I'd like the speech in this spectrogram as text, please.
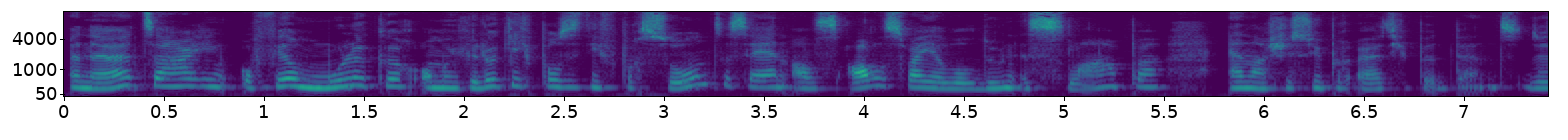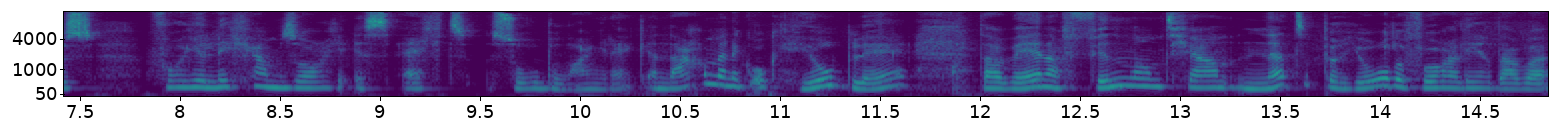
een uitdaging of veel moeilijker om een gelukkig positief persoon te zijn als alles wat je wil doen is slapen en als je super uitgeput bent. Dus voor je lichaam zorgen is echt zo belangrijk. En daarom ben ik ook heel blij dat wij naar Finland gaan, net de periode vooraleer dat we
